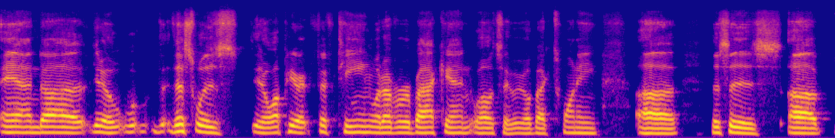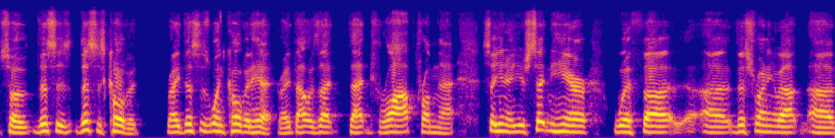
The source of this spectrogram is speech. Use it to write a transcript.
and uh, you know, w- this was you know up here at 15, whatever, back in. Well, let's say we go back 20. Uh, this is uh, so this is this is COVID, right? This is when COVID hit, right? That was that that drop from that. So you know you're sitting here with uh, uh, this running about uh,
